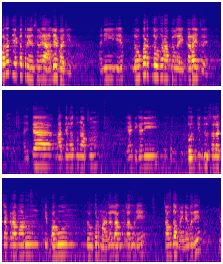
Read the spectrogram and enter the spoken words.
परत एकत्र हे सगळे आले पाहिजेत. आणि हे लवकरात लवकर आपल्याला हे करायचं आहे आणि त्या माध्यमातून आपण या ठिकाणी दोन तीन दिवसाला चक्रा मारून ते पाहून लवकर मागं लागून लागून हे चौदा महिन्यामध्ये हे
